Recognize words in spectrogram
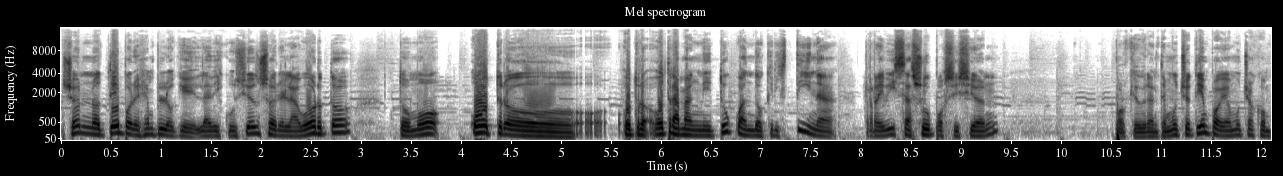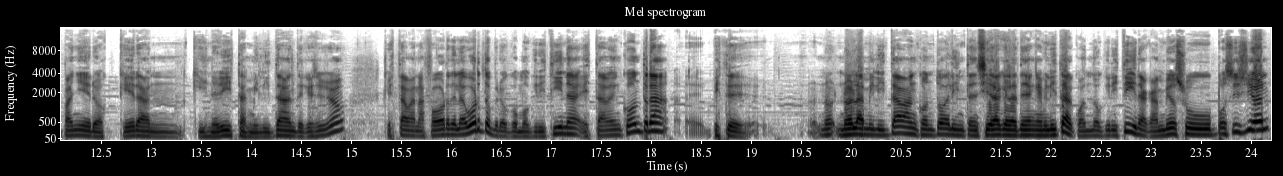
yo noté, por ejemplo, que la discusión sobre el aborto tomó otro, otro, otra magnitud cuando Cristina revisa su posición, porque durante mucho tiempo había muchos compañeros que eran kirchneristas, militantes, qué sé yo, que estaban a favor del aborto, pero como Cristina estaba en contra, eh, viste, no, no, la militaban con toda la intensidad que la tenían que militar. Cuando Cristina cambió su posición,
